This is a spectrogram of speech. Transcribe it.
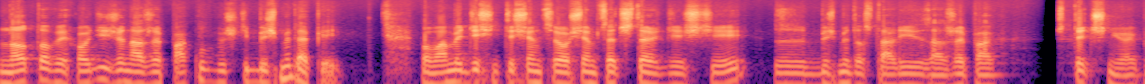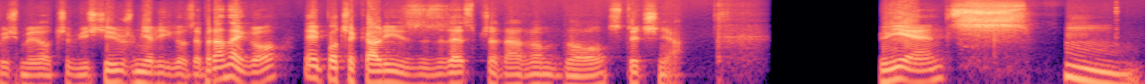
No to wychodzi, że na rzepaku wyszlibyśmy lepiej. Bo mamy 10 840 z- byśmy dostali za rzepak w styczniu, jakbyśmy oczywiście już mieli go zebranego no i poczekali ze sprzedażą do stycznia. Więc hmm,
